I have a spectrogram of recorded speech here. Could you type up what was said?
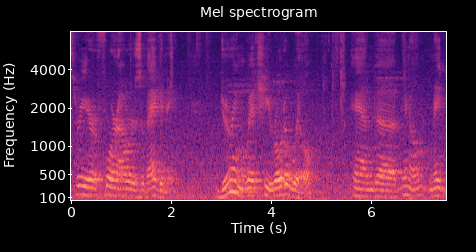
three or four hours of agony during which he wrote a will and, uh, you know, made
